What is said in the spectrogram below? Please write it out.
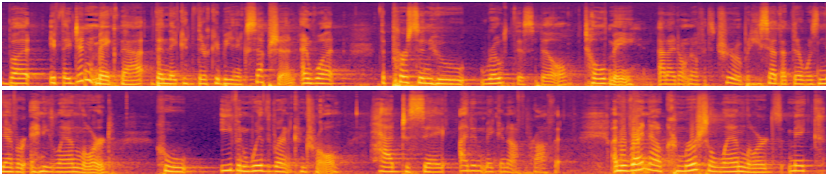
But if they didn't make that, then could, there could be an exception. And what the person who wrote this bill told me, and I don't know if it's true, but he said that there was never any landlord who, even with rent control, had to say, I didn't make enough profit. I mean, right now, commercial landlords make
